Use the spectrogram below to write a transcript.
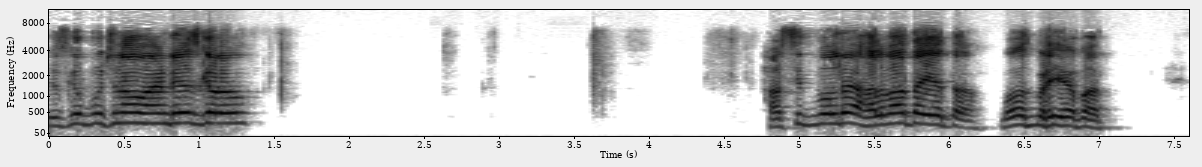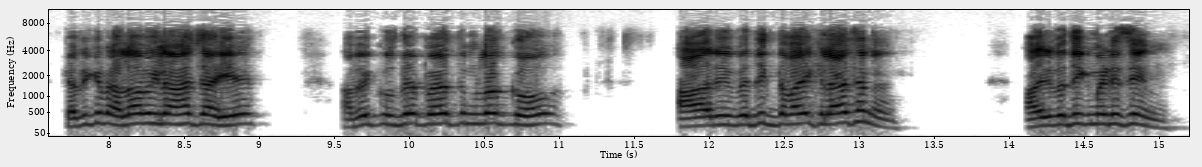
जिसको पूछना हो हैंड रेज करो। हर्षित बोल रहे हलवा था ये तो बहुत बढ़िया बात। कभी कभी हलवा भी खिलाना चाहिए। अभी कुछ देर पहले तुम लोग को आयुर्वेदिक दवाई खिलाया था ना? आयुर्वेदिक मेडिसिन।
